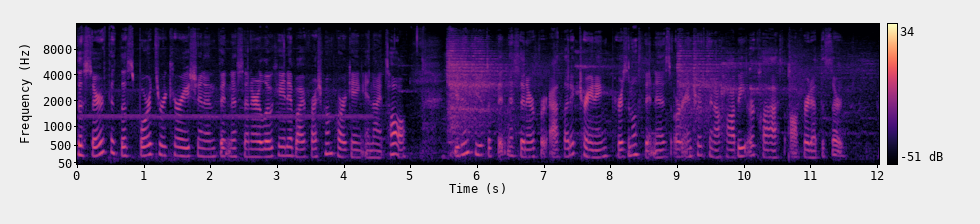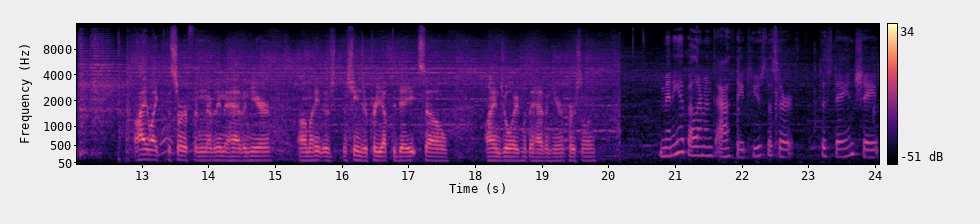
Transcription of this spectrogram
The Surf is the sports, recreation, and fitness center located by Freshman Parking in Knights Hall. Students use the fitness center for athletic training, personal fitness, or interest in a hobby or class offered at the Surf. I like the surf and everything they have in here. Um, I think the machines are pretty up to date, so I enjoy what they have in here personally. Many of Bellarmine's athletes use the Surf to stay in shape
